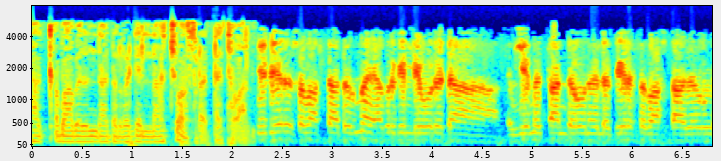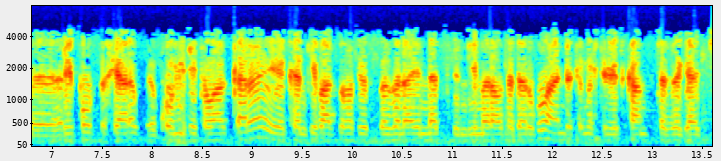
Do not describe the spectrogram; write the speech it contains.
አቀባበል እንዳደረገላቸው መሆናቸው አስረድተዋል። የብሔረሰብ አስተዳደሩና የአብርግሌ ወረዳ እየመጣ እንደሆነ ለብሔረሰብ አስተዳደሩ ሪፖርት ሲያደርግ ኮሚቴ ተዋቀረ። የከንቲባ ጽሕፈት ቤት በበላይነት እንዲመራው ተደርጎ አንድ ትምህርት ቤት ካምፕ ተዘጋጀ።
